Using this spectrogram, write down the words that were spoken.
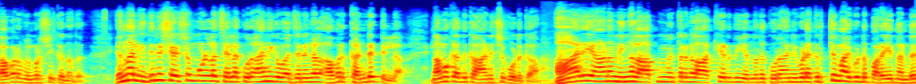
അവർ വിമർശിക്കുന്നത്. എന്നാൽ ഇതിനുശേഷമുള്ള ചില ഖുർആാനിക വചനങ്ങൾ അവർ കണ്ടിട്ടില്ല. നമുക്കത് കാണിച്ചു കൊടുക്കാം. ആരെയാണ് നിങ്ങൾ ആത്മമിത്രങ്ങളാക്കരുത് എന്നത് ഖുർആൻ ഇവിടെ കൃത്യമായി കൊണ്ട് പറയുന്നുണ്ട്.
